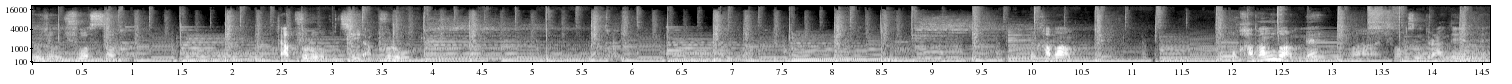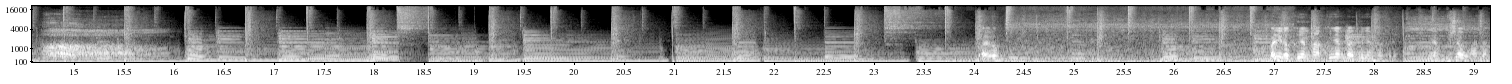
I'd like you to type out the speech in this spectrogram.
너 이제 죽었어 앞으로 그치 앞으로. 여기 가방? 어 가방도 안 매? 와 중학생들 안 되겠네. 빨간 불. 빨리 가 그냥 가 그냥 가 그냥 가 그래. 그냥 무시하고 가자.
